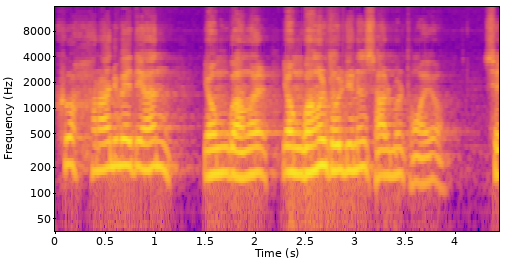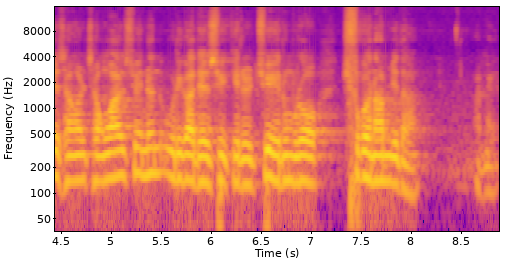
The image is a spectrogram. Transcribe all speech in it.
그 하나님에 대한 영광을, 영광을 돌리는 삶을 통하여 세상을 정화할 수 있는 우리가 될 수 있기를 주의 이름으로 축원합니다. 아멘.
